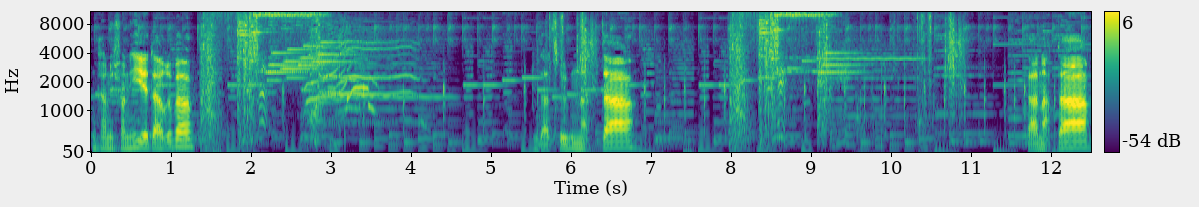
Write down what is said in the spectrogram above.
Dann kann ich von hier darüber. Da drüben nach da. Da nach da.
